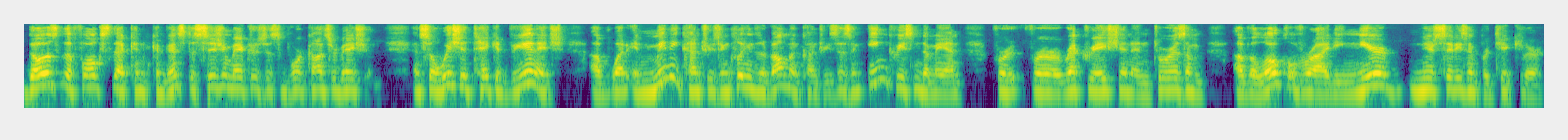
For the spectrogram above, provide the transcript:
those are the folks that can convince decision makers to support conservation. And so we should take advantage of what in many countries, including the development countries, is an increase in demand for, for recreation and tourism of the local variety near, near cities in particular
